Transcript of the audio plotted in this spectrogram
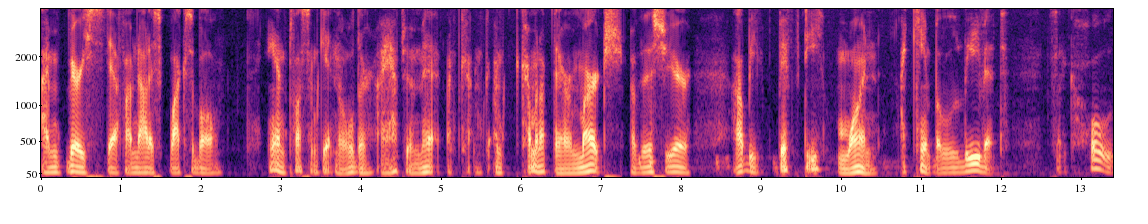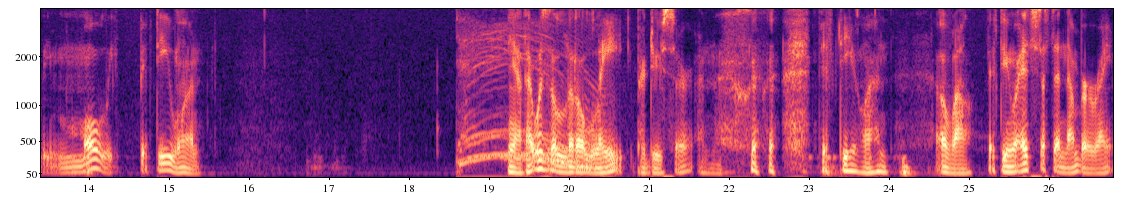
I'm very stiff. I'm not as flexible. And plus, I'm getting older. I have to admit, I'm, I'm coming up there in March of this year. I'll be 51. I can't believe it. It's like, holy moly, 51. Yeah, that was a little late, producer. 51. Oh, well, 51. It's just a number, right?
